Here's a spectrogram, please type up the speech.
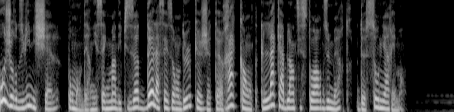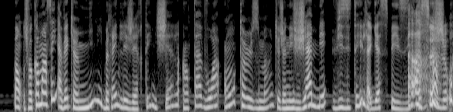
aujourd'hui, Michel, pour mon dernier segment d'épisode de la saison 2, que je te raconte l'accablante histoire du meurtre de Sonia Raymond. Bon, je vais commencer avec un mini brin de légèreté, Michel, en t'avouant honteusement que je n'ai jamais visité la Gaspésie à ce jour.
